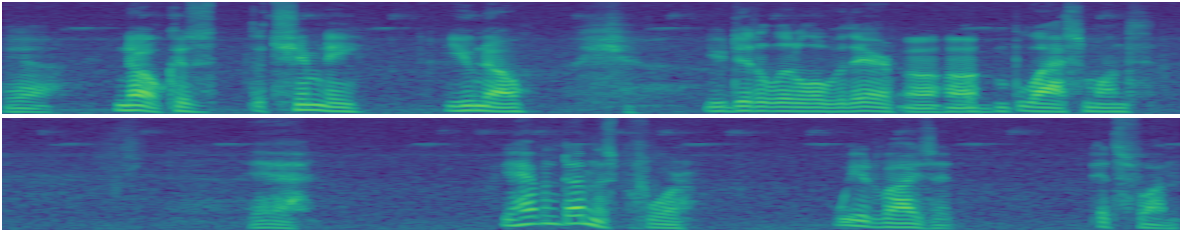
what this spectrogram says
Yeah. No, because the chimney, you know, you did a little over there Uh-huh. last month. Yeah. If you haven't done this before, we advise it. It's fun.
